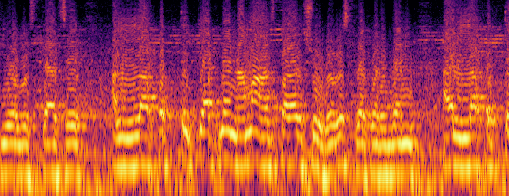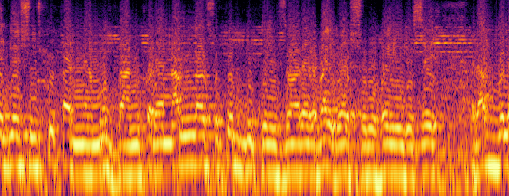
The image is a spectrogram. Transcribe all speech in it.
যে অবস্থা আছে, আল্লাহ প্রত্যেককে আপনি নামাজ পড়ার সুব্যবস্থা করে দেন। আল্লাহ সুস্থতার নিয়ামত দান করেন। আল্লাহ জ্বরের ভাইরাস শুরু হয়ে গেছে। রাব্বুল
